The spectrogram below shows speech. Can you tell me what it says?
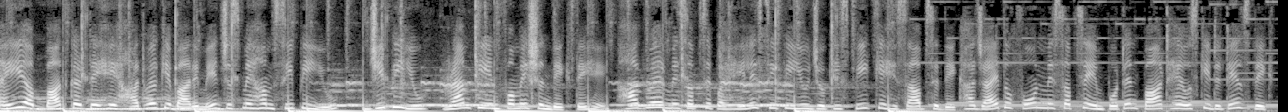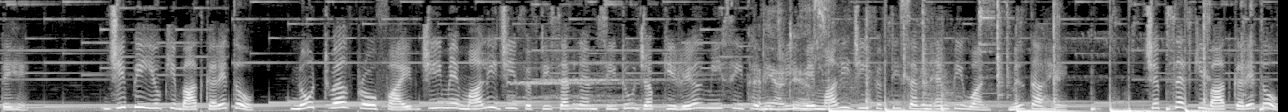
आइए अब बात करते हैं हार्डवेयर के बारे में जिसमें हम CPU, GPU, रैम की इंफॉर्मेशन देखते हैं। हार्डवेयर में सबसे पहले CPU जो कि स्पीड के हिसाब से देखा जाए तो फ़ोन में सबसे इम्पोर्टेंट पार्ट है उसकी डिटेल्स देखते हैं। GPU की बात करें तो Note 12 Pro 5G में Mali G57 MC2 जबकि Realme C33 में Mali G57 MP1 मिलता है। चिपसेट की बात करें तो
